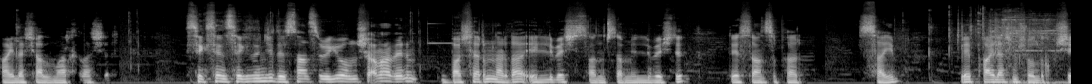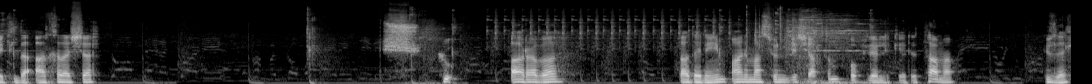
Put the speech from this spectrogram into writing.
paylaşalım arkadaşlar. 88. destansı bilgi olmuş ama benim başarımlar da 55 sanırsam 55'ti. Destansı par sayım. Ve paylaşmış olduk bu şekilde arkadaşlar. Şu araba da deneyim. Animasyonu geç yaptım. Popülerlik yeri. Tamam. Güzel.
